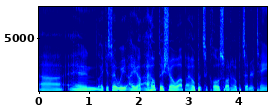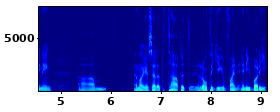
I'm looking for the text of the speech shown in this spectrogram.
Uh, and like I said, we I I hope they show up. I hope it's a close one. I hope it's entertaining. Um, and like I said at the top, it, I don't think you can find anybody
